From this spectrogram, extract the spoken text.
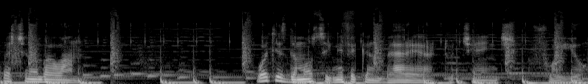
Question number one what is the most significant barrier to change for you?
